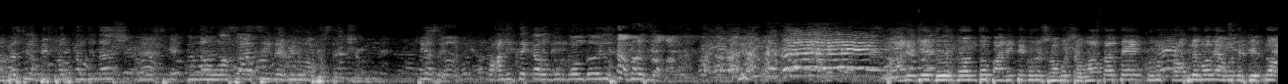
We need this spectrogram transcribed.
আমি হচ্ছে বিপ্লব কান্তি দাস। আমি হচ্ছে খুলনা ওয়াসার আছি রেভিনিউ অফিসার হিসেবে। ঠিক আছে? পানিতে কারও দুর্গন্ধ হইলে আমার পানিতে দুর্গন্ধ পানিতে কোনো সমস্যা ওয়াসাতে কোনো প্রবলেম হলে আমাদের বিপ্লব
